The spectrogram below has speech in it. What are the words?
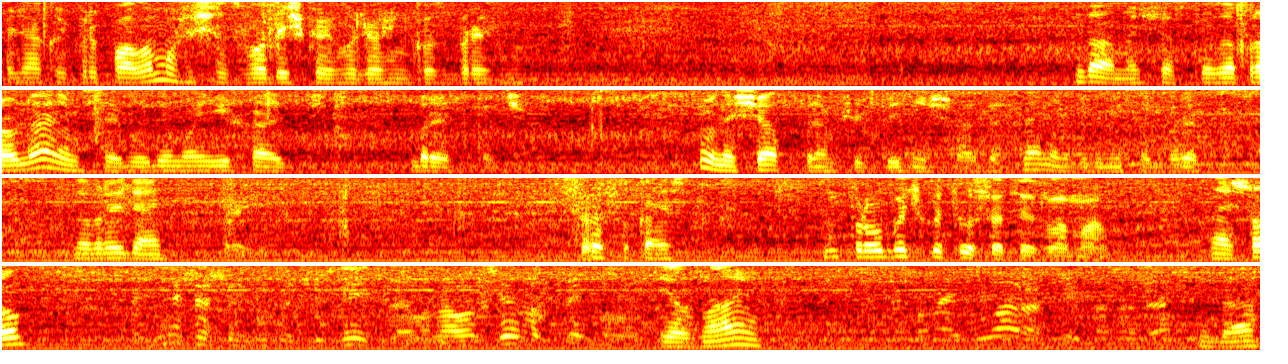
Пилякою припало, може зараз водичкою його легенько збризну. Да, ми зараз заправляємося і будемо їхати бризкач. Ну не зараз, прям чуть пізніше віддихнемо і будемо їхати бризкати. Добрий день. Привіт. Що шукаєш? Ну, пробочку ту, що ти зламав. Знайшов? Ще щось буде чудитися, вона взагалі розсипалась. Я знаю. Вона й була розсипана, так? Да.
